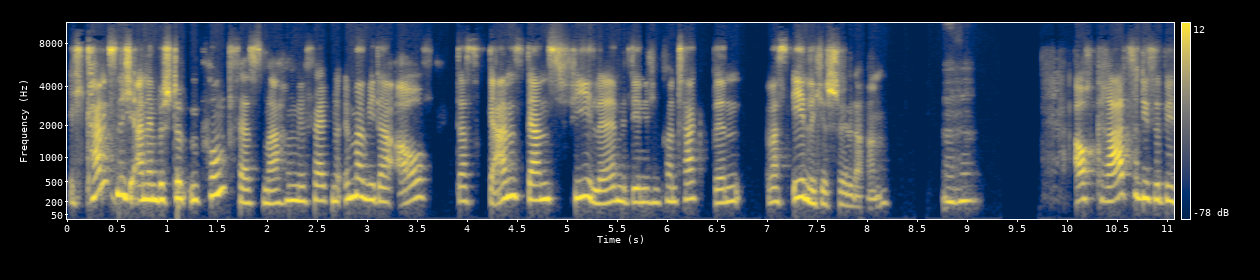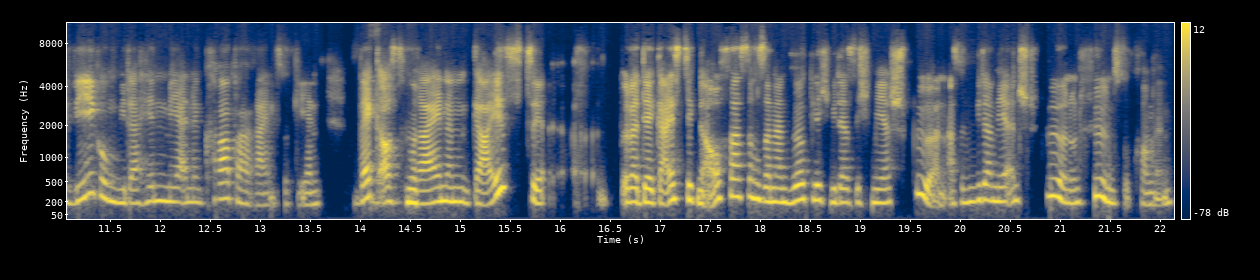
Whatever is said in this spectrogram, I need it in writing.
ich kann es nicht an einem bestimmten Punkt festmachen. Mir fällt nur immer wieder auf, dass ganz, ganz viele, mit denen ich in Kontakt bin, was Ähnliches schildern. Mhm auch gerade so diese Bewegung wieder hin, mehr in den Körper reinzugehen. Weg aus dem reinen Geist äh, oder der geistigen Auffassung, sondern wirklich wieder sich mehr spüren, also wieder mehr ins Spüren und Fühlen zu kommen.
